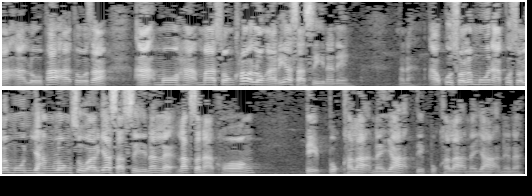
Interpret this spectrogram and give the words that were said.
หะอะโลภะอะโทสะอะโมหะมาสงเคราะห์ลงอริยสัจสีนั่นเองนะเอากุศลมูลอกุศลมูลยังลงสู่อริยสัจสีนั่นแหละลักษณะของ ติปุคละนยะ ติปุคละนยะเนี่ยนะ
